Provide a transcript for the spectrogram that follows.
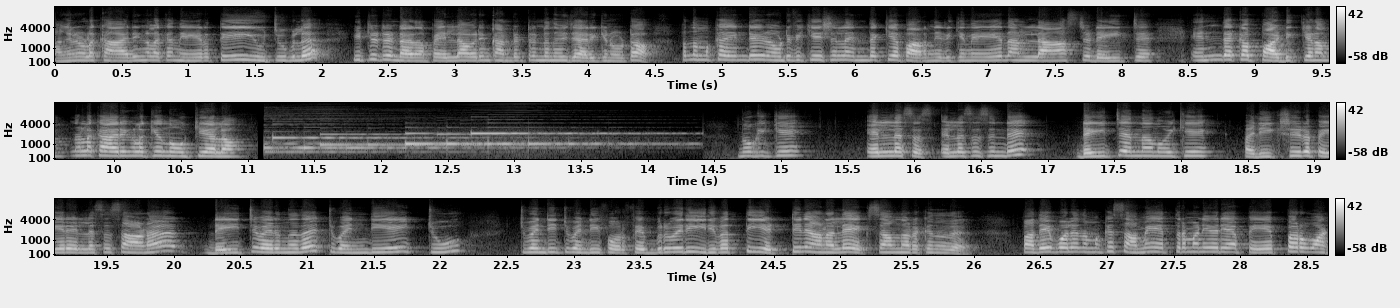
അങ്ങനെയുള്ള കാര്യങ്ങളൊക്കെ നേരത്തെ യൂട്യൂബിൽ ഇട്ടിട്ടുണ്ടായിരുന്നു. അപ്പോൾ എല്ലാവരും കണ്ടിട്ടുണ്ടെന്ന് വിചാരിക്കണം കേട്ടോ അപ്പോൾ നമുക്ക് അതിന്റെ നോട്ടിഫിക്കേഷനിൽ എന്തൊക്കെയാണ് പറഞ്ഞിരിക്കുന്നത് ഏതാണ് ലാസ്റ്റ് ഡേറ്റ് എന്തൊക്കെ പഠിക്കണം? എന്നുള്ള കാര്യങ്ങളൊക്കെ നോക്കിയാലോ? നോക്കിക്കേ. L S S L S എസിന്റെ ഡേറ്റ് എന്നാ നോക്കിയേ പരീക്ഷയുടെ പേര് എൽ എസ് എസ് ആണ്. ഡേറ്റ് വരുന്നത് twenty eight two twenty twenty four February ഇരുപത്തി എട്ടിനാണല്ലേ എക്സാം നടക്കുന്നത്. അപ്പോൾ അതേപോലെ നമുക്ക് സമയം എത്ര മണി വരെയാണ് പേപ്പർ വൺ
